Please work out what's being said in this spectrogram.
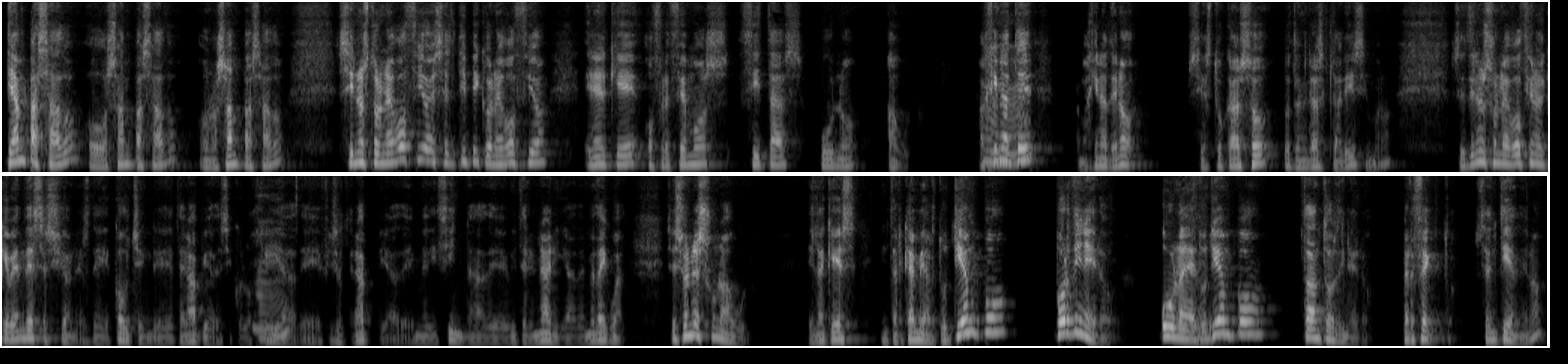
¿te han pasado o os han pasado o nos han pasado? Si nuestro negocio es el típico negocio en el que ofrecemos citas uno a uno. Imagínate, imagínate, no, si es tu caso, lo tendrás clarísimo. Si tienes un negocio en el que vendes sesiones de coaching, de terapia, de psicología, de fisioterapia, de medicina, de veterinaria, de me da igual. Sesiones uno a uno, en la que es intercambiar tu tiempo por dinero. Una de tu tiempo, tanto dinero. Perfecto, se entiende, ¿no?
